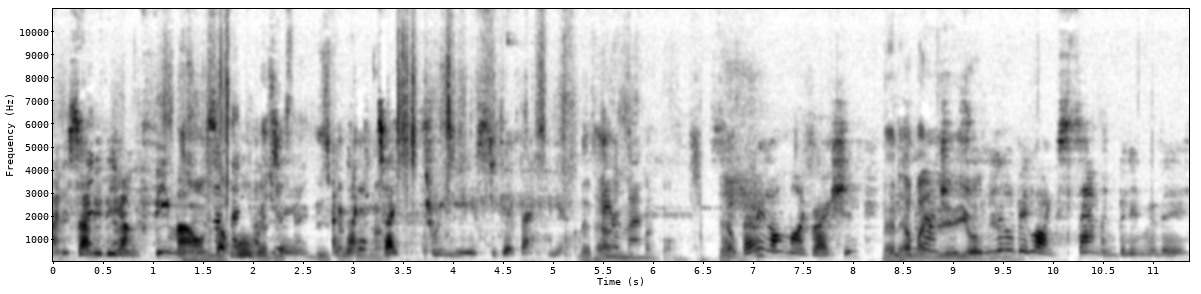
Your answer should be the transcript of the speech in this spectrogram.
And it's only the young females that will return, and that can take three years to get back here. So very long migration. You can imagine it's a little bit like salmon, but in reverse.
